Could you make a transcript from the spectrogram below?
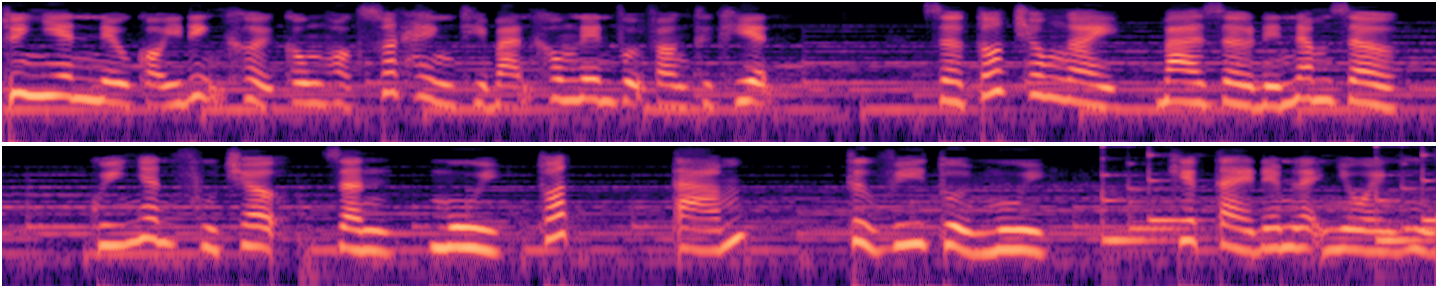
Tuy nhiên nếu có ý định khởi công hoặc xuất hành thì bạn không nên vội vàng thực hiện. Giờ tốt trong ngày, 3 giờ đến 5 giờ. Quý nhân phù trợ, dần, mùi, tuất. 8. Tử vi tuổi mùi Kiếp tài đem lại nhiều ảnh hưởng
